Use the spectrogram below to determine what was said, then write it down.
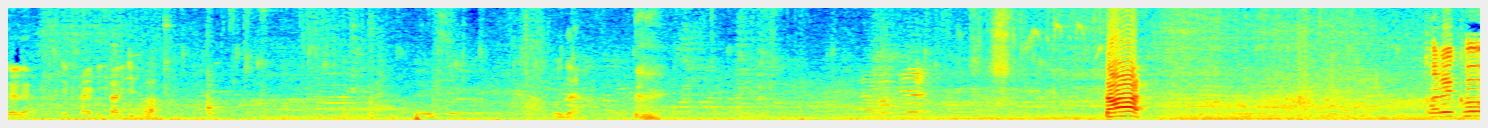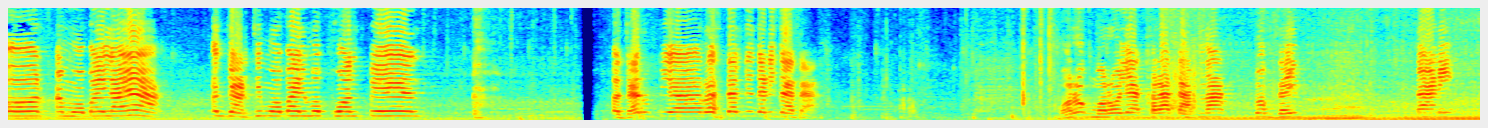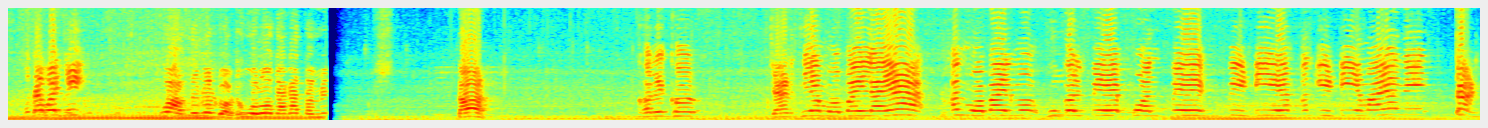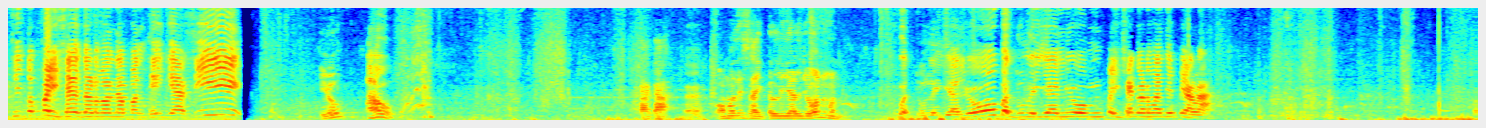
લે લે. એક સાઈડ ઉતારજે. હા? ઉતાર ખરેખર આ મોબાઈલ આયા? અને જ્યારથી મોબાઈલમાં ફોન પે હજાર રૂપિયા રસ્તાથી દડી જતા. મરોગ મરોલ્યા ખરા તાપના ચોક જઈ તાણી. ઉદા હું આવતો પેલ દોઢું બોલો કાકા તમે ખરેખર જ્યારથી આ મોબાઈલ આયા અને મોબાઈલમાં Google Pay PhonePe Paytm અને એટીએમ આયા ને ત્યારથી તો પૈસા દળવાના બંધ થઈ ગયા છે. એવું? આવો. કાકા અમારી સાયકલ લઈ આલજો ને મને. બધું લઈ આલ્યો બધું લઈ આલ્યો પૈસા ગણવા દે પેલા.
